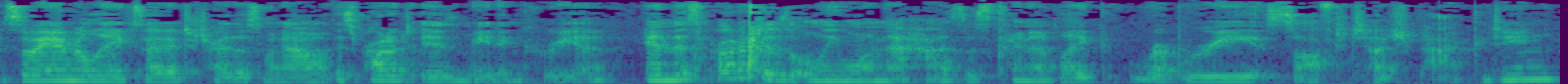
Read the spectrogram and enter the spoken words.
So I am really excited to try this one out. This product is made in Korea. And this product is the only one that has this kind of like rubbery soft touch packaging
